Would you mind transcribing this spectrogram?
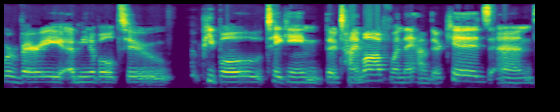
we're very amenable to people taking their time off when they have their kids and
